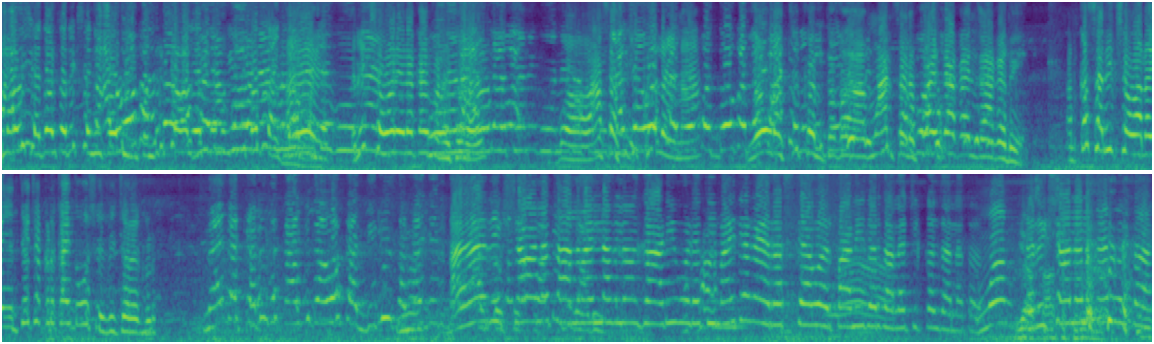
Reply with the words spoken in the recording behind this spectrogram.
माणूस शेजारचा रिक्षा नाही पण नाही, काय करायचं? रिक्षावाल्याला काय म्हणायचं असा चिखल आहे ना? एवढा चिखल तर का माणसाला पाय टाकायला जागा दे. आणि कसा रिक्षावाला येईल त्याच्याकडे काय दोष आहे बिचाराकडे नाही ना करायचं काय बी द्यावं का दिली सगळं केली. रिक्षावाला चालवायला लागलं गाडी वडती माहितीये काय रस्त्यावर पाणी जर झाला चिखल झाला तर. मग? रिक्षावाल्याला काय बोलतात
